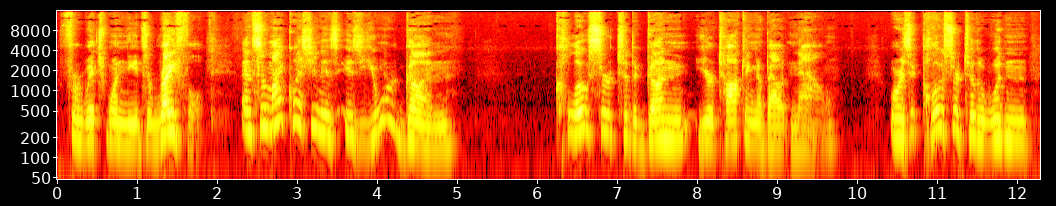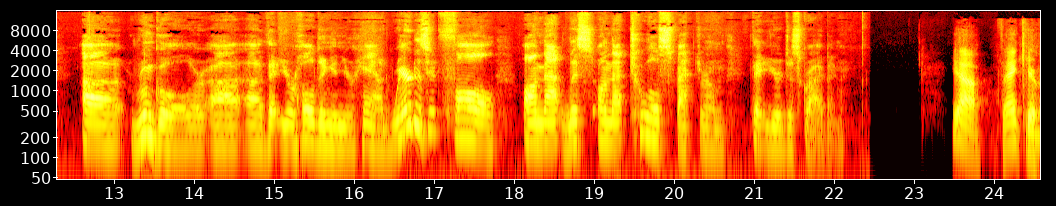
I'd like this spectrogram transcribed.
for which one needs a rifle and so my question is is your gun closer to the gun you're talking about now, or is it closer to the wooden uh, rungu or uh, uh, that you're holding in your hand? Where does it fall on that list on that tool spectrum that you're describing? Yeah, thank you.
